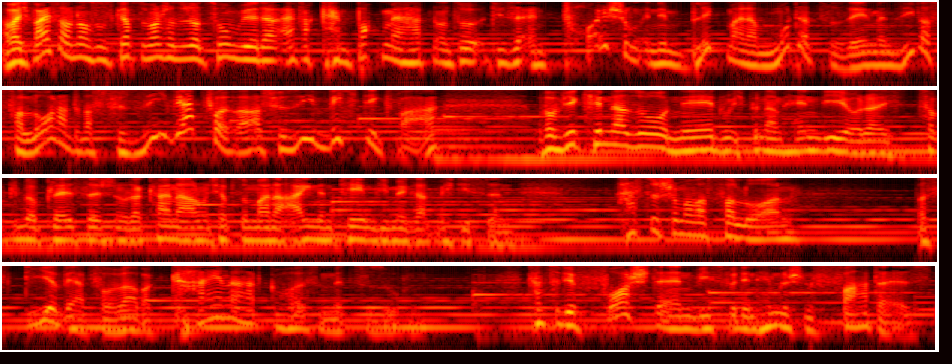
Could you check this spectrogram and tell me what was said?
Aber ich weiß auch noch, es gab so manche Situationen, wo wir dann einfach keinen Bock mehr hatten und so diese Enttäuschung in dem Blick meiner Mutter zu sehen, wenn sie was verloren hatte, was für sie wertvoll war, was für sie wichtig war. Aber wir Kinder so, nee, du, ich bin am Handy oder ich zock lieber Playstation oder keine Ahnung, ich habe so meine eigenen Themen, die mir gerade wichtig sind. Hast du schon mal was verloren, was dir wertvoll war, aber keiner hat geholfen mitzusuchen? Kannst du dir vorstellen, wie es für den himmlischen Vater ist,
